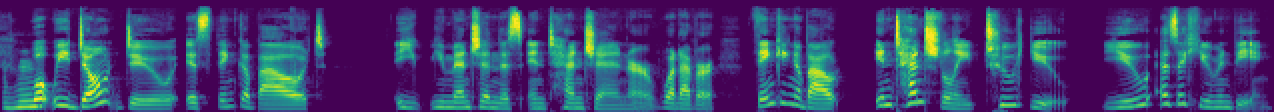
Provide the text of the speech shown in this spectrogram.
What we don't do is think about, you, you mentioned this intention or whatever, thinking about intentionally to you, you as a human being,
